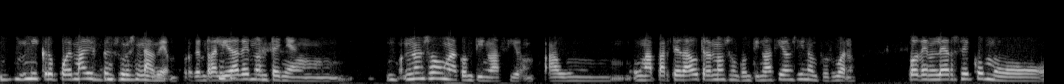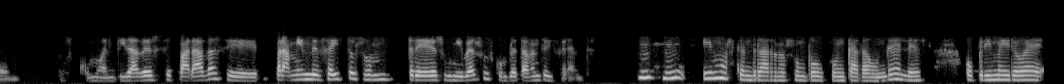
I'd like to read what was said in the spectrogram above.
micropoemarios penso está ben, porque en realidade non teñen non son unha continuación, a un, unha parte da outra non son continuación, sino, pues, bueno, poden lerse como pues, como entidades separadas e para min de feito son tres universos completamente diferentes. Uh -huh. Imos centrarnos un pouco en cada un deles. O primeiro é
